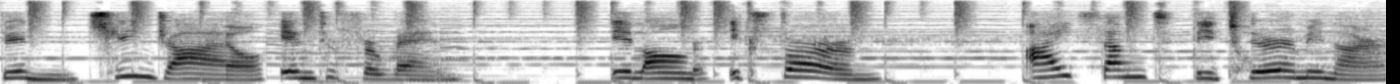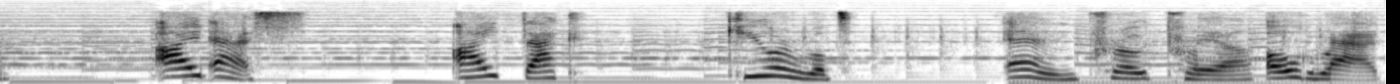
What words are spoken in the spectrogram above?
Din Chingile Interference Elong Extern I Sant Determiner. IS IFAC Curate and Propria Ograd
